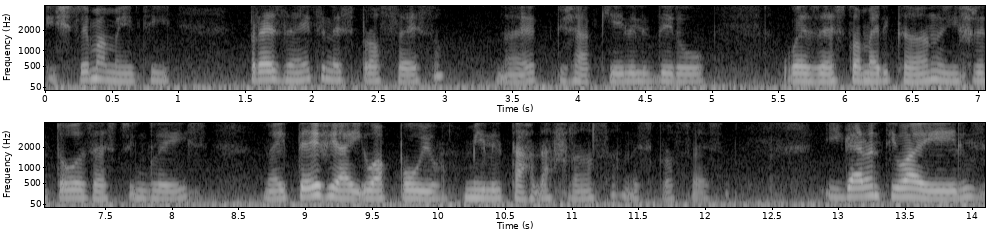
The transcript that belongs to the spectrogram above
extremamente presente nesse processo, né? já que ele liderou o exército americano e enfrentou o exército inglês né? e teve aí o apoio militar da França nesse processo e garantiu a eles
